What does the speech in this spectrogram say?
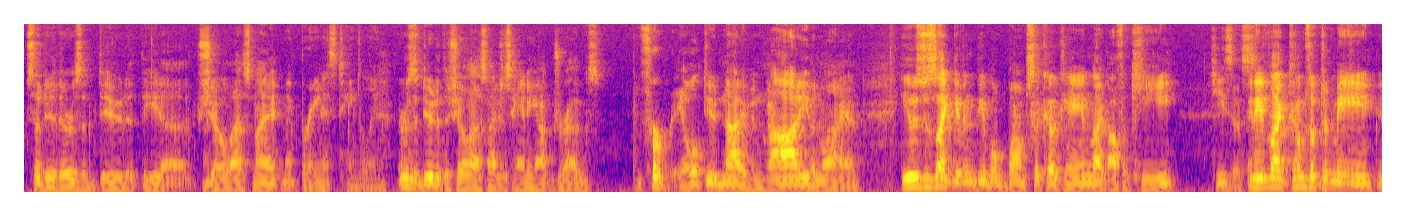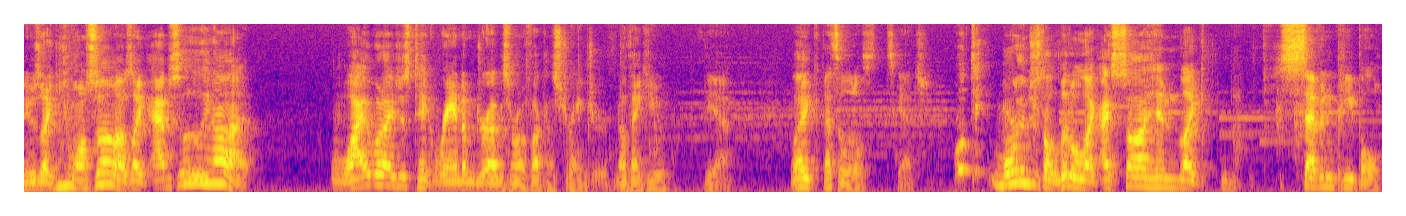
so, dude, there was a dude at the uh, show last night. My brain is tingling. There was a dude at the show last night just handing out drugs. For real? Dude, not even, not even lying. He was just like giving people bumps of cocaine, like off a key. Jesus. And he like comes up to me and he was like, "You want some?" I was like, "Absolutely not. Why would I just take random drugs from a fucking stranger? No, thank you." yeah. Like, That's a little sketch. well, t- more than just a little. Like, I saw him like seven people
